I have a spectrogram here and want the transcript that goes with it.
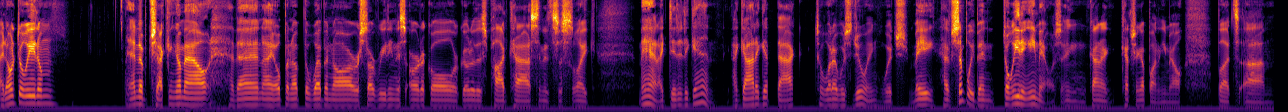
I don't delete them. end up checking them out. And then I open up the webinar or start reading this article or go to this podcast. And it's just like, man, I did it again. I got to get back to what I was doing, which may have simply been deleting emails and kind of catching up on email, but um,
